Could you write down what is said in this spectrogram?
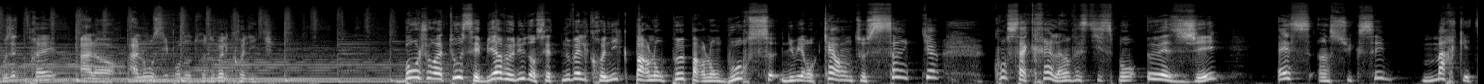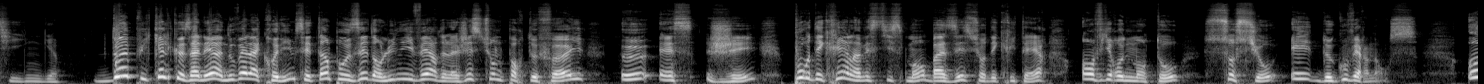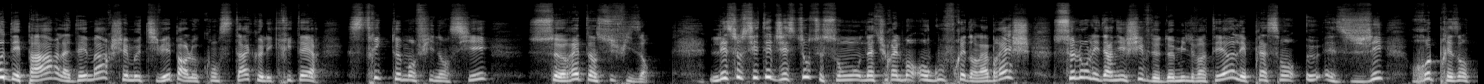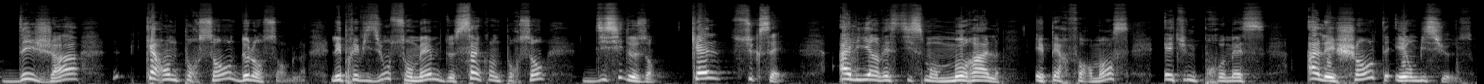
Vous êtes prêts Alors allons-y pour notre nouvelle chronique. Bonjour à tous et bienvenue dans cette nouvelle chronique Parlons peu, parlons bourse numéro 45 consacrée à l'investissement ESG. Est-ce un succès marketing? Depuis quelques années, un nouvel acronyme s'est imposé dans l'univers de la gestion de portefeuille, ESG, pour décrire l'investissement basé sur des critères environnementaux, sociaux et de gouvernance. Au départ, la démarche est motivée par le constat que les critères strictement financiers seraient insuffisants. Les sociétés de gestion se sont naturellement engouffrées dans la brèche. Selon les derniers chiffres de 2021, les placements ESG représentent déjà 40% de l'ensemble. Les prévisions sont même de 50% d'ici deux ans. Quel succès Allier investissement moral et performance est une promesse alléchante et ambitieuse.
